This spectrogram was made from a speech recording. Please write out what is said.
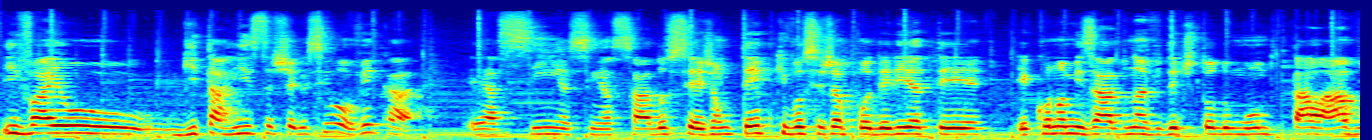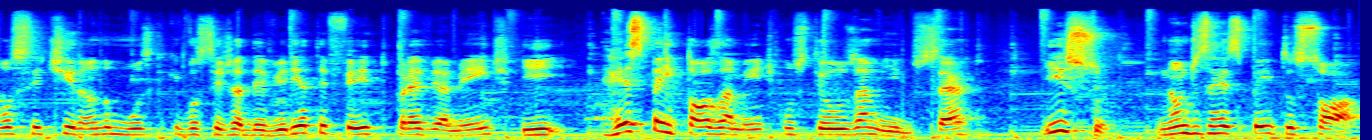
e vai o guitarrista chega assim, ô, oh, vem cá, é assim, assim, assado, ou seja, um tempo que você já poderia ter economizado na vida de todo mundo, tá lá você tirando música que você já deveria ter feito previamente e respeitosamente com os teus amigos, certo? Isso não diz respeito só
